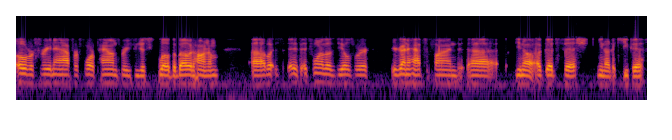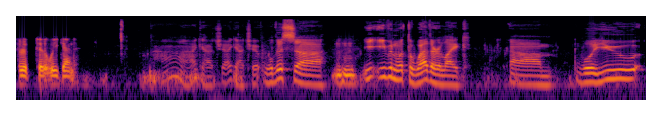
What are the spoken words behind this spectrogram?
over three and a half or four pounds, where you can just load the boat on them. Uh, but it's, it's one of those deals where you're going to have to find uh, you know a good fish, you know, to keep you through to the weekend. I gotcha. I got you. This, uh, hmm e- even with the weather, like, um, will you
